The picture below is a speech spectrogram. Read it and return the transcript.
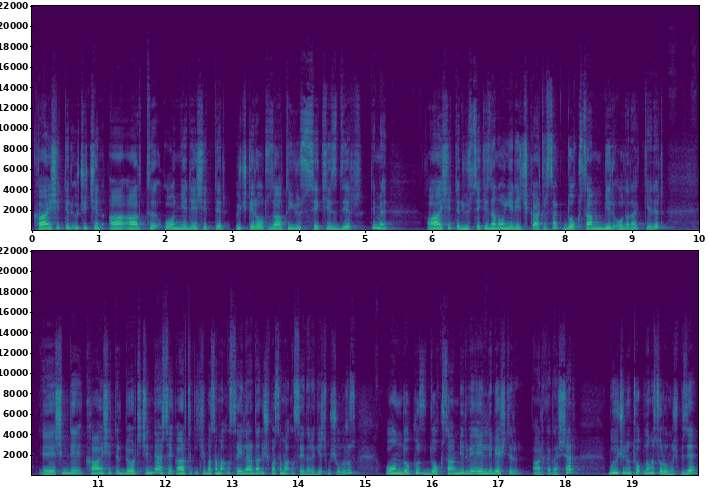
K eşittir 3 için A artı 17 eşittir. 3 kere 36 108'dir. Değil mi? A eşittir 108'den 17'yi çıkartırsak 91 olarak gelir. Ee, şimdi K eşittir 4 için dersek artık 2 basamaklı sayılardan 3 basamaklı sayılara geçmiş oluruz. 19, 91 ve 55'tir arkadaşlar. Bu üçünün toplamı sorulmuş bize.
